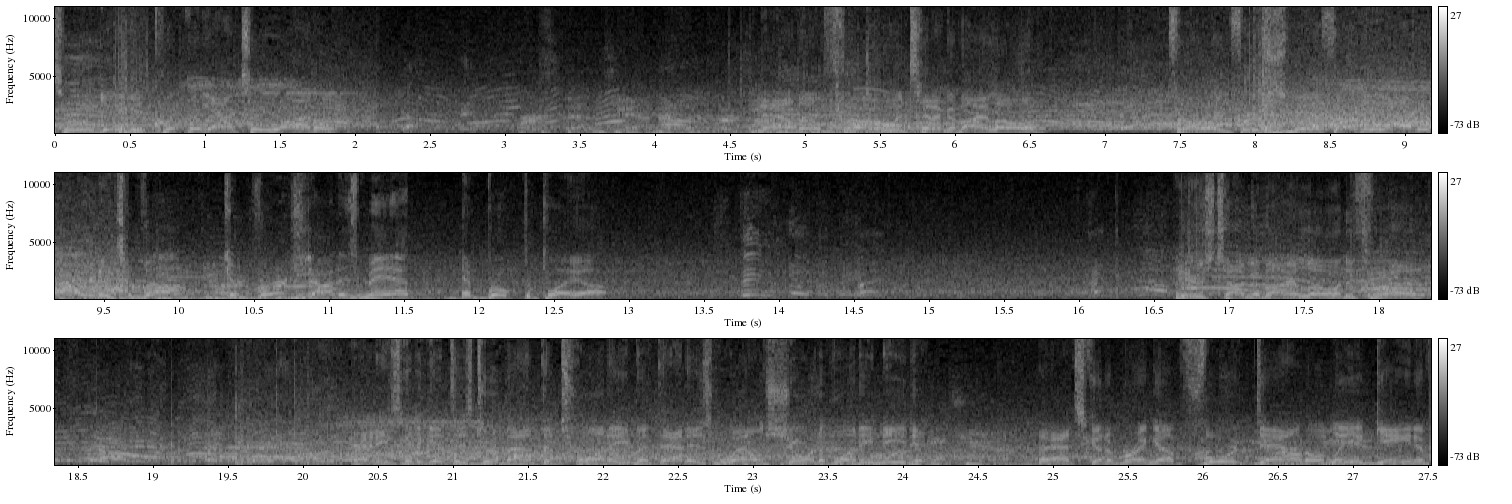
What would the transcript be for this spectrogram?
Tua getting it quickly out to Waddle. Now they'll throw with Tagovailoa. Throwing for Smith on the out route, and it's up, converged on his man, and broke the play up. Here's Tua Tagovailoa to throw. And he's going to get this to about the 20, but that is well short of what he needed. That's going to bring up fourth down, only a gain of...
